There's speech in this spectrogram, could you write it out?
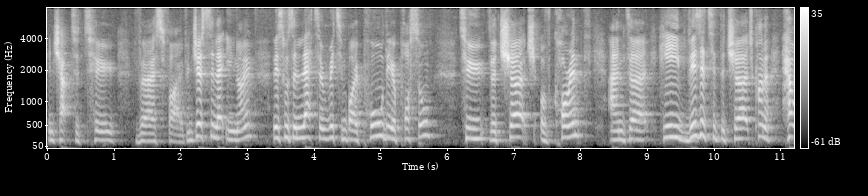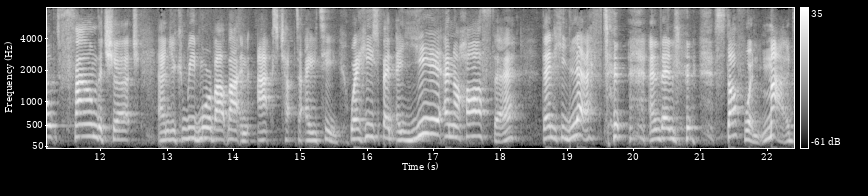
in chapter 2, verse 5. And just to let you know, this was a letter written by Paul the Apostle to the church of Corinth, and uh, he visited the church, kind of helped found the church. And you can read more about that in Acts chapter 18, where he spent a year and a half there then he left, and then stuff went mad.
